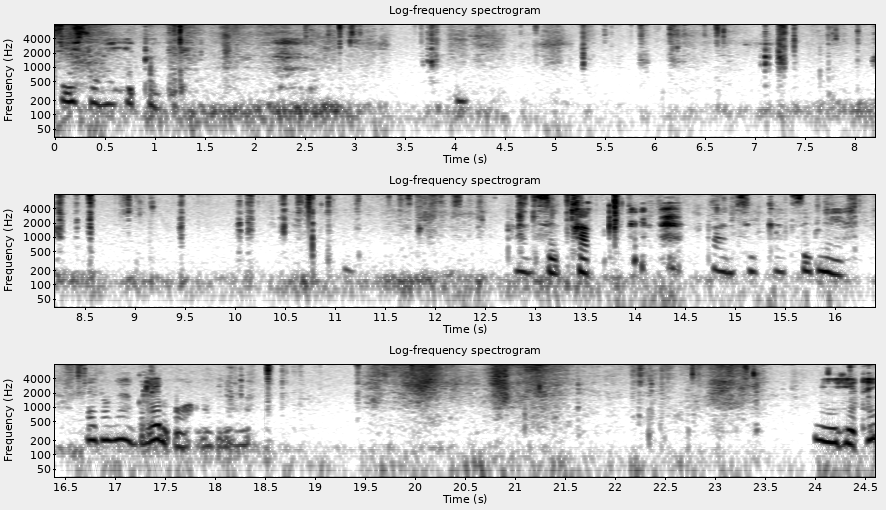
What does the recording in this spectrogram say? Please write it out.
สีสวยเห็ดผึ่ง ผ่านสึกคักผ่านสึกคักสึกแหน่ไอ้พวกงามก็เล่มออกมาพี่น้องนมีเห็ดให้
